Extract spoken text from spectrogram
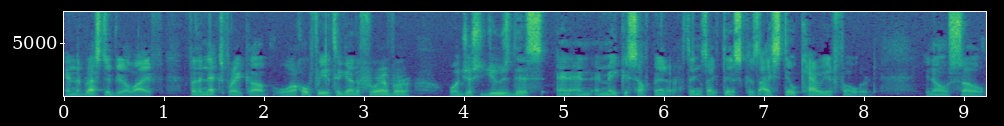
in the rest of your life for the next breakup, or hopefully you're together forever, or just use this and, and, and make yourself better. Things like this, because I still carry it forward. You know, so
